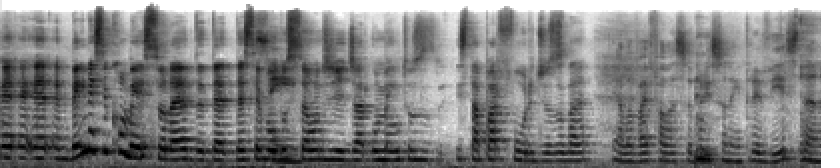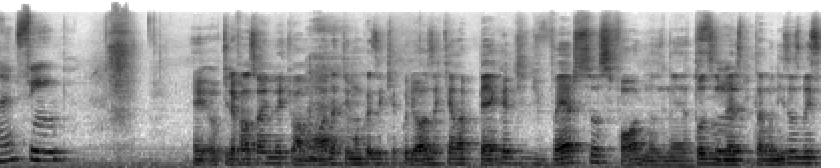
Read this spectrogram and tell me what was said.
é- é bem nesse começo, né? de- de- dessa Sim. evolução de, de argumentos estapafúrdios, né? Ela vai falar sobre isso na entrevista, né? Sim. Eu queria falar só ainda que o Amora tem uma coisa que é curiosa, que ela pega de diversas formas, né? Todas as Sim. mulheres protagonistas, mas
